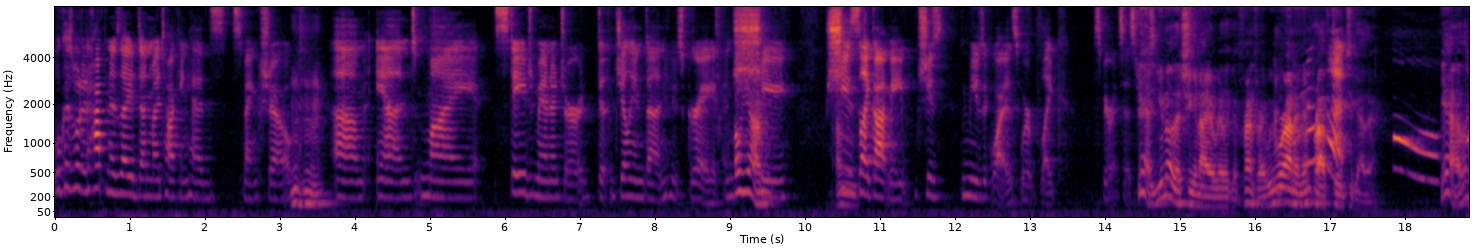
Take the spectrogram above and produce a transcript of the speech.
well, because what had happened is I had done my Talking Heads Spank show, Mm-hmm. um, and my stage manager D- Jillian Dunn, who's great, and Oh, yeah, I'm- she she's like got me. She's music wise, we're like spirit sisters. Yeah, you know that she and I are really good friends, right? We were on an improv team together. Aw, Yeah, I love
